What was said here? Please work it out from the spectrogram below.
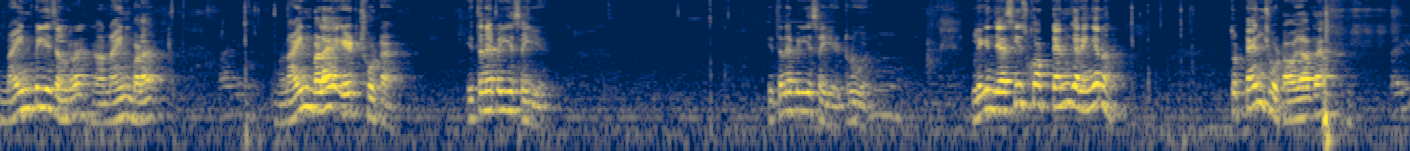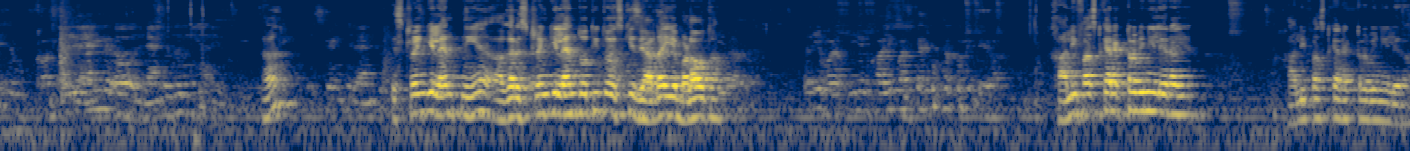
नाइन पे ये चल रहा है। हाँ नाइन बड़ा है। नाइन बड़ा है एट छोटा है। इतने पे ये सही है। इतने पे ये सही है ट्रू है। लेकिन जैसे ही इसको आप टेन करेंगे ना तो टेन छोटा हो जाता है। हाँ? स्ट्रिंग की लेंथ नहीं है। अगर स्ट्रिंग की लेंथ होती तो इसकी ज़्यादा ये बड़ा होता। खाली फ़र्स्ट कैरेक्टर भी नहीं ले रहा ये। खाली फ़र्स्ट कैरेक्टर भी नहीं ले रहा।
